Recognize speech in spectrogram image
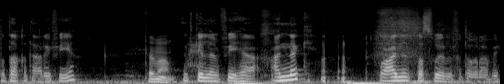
بطاقة تعريفية. تمام. نتكلم فيها عنك وعن التصوير الفوتوغرافي.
